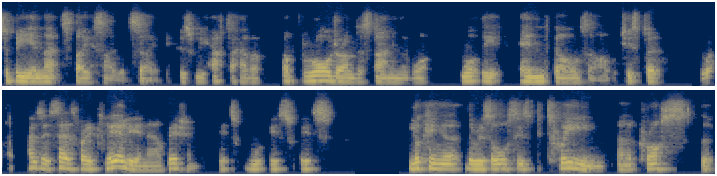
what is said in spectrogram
to be in that space, I would say, because we have to have a, a broader understanding of what, what the end goals are, which is to, as it says very clearly in our vision, it's, it's, it's looking at the resources between and across the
